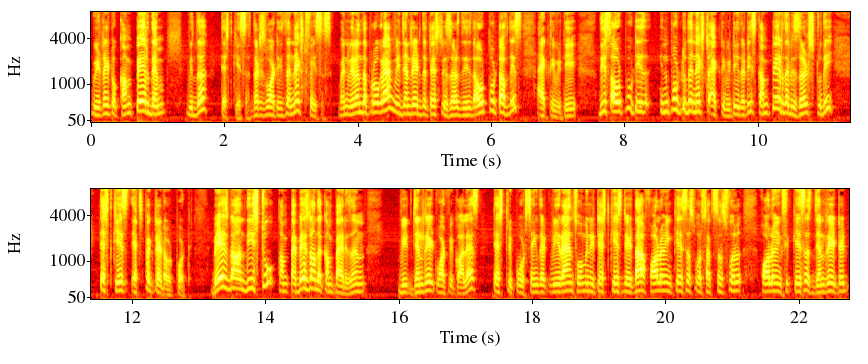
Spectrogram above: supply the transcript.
We try to compare them with the test cases. That is what is the next phases. When we run the program, we generate the test results. This is the output of this activity. This output is input to the next activity that is compare the results to the test case expected output. Based on these two, based on the comparison, we generate what we call as test report saying that we ran so many test case data, following cases were successful, following cases generated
